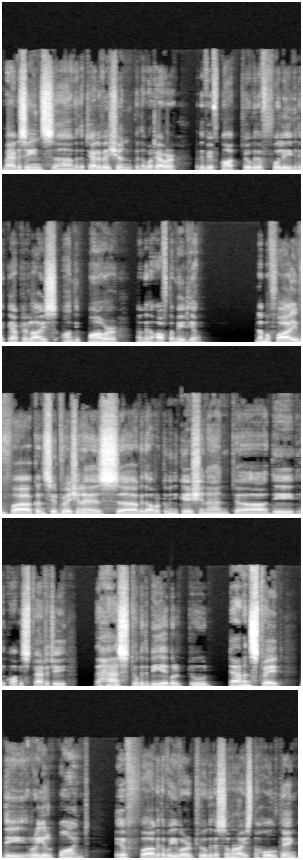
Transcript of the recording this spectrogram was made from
magazines, uh, the television, the whatever, we've got to fully capitalize on the power of the media. Number five uh, consideration is uh, our communication and uh, the, the copy strategy has to be able to demonstrate the real point. If uh, we were to summarize the whole thing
